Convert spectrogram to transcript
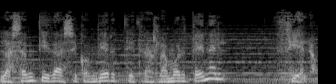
la santidad se convierte tras la muerte en el cielo.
